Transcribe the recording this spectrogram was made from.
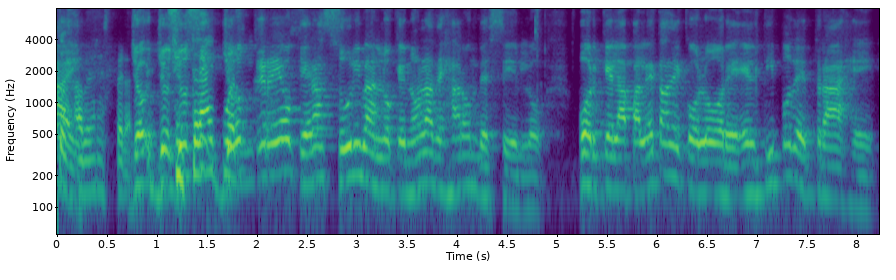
trae. A ver, espera. Yo, yo, Sí yo, trae sí, yo creo que era Sullivan lo que no la dejaron decirlo, porque la paleta de colores, el tipo de traje,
